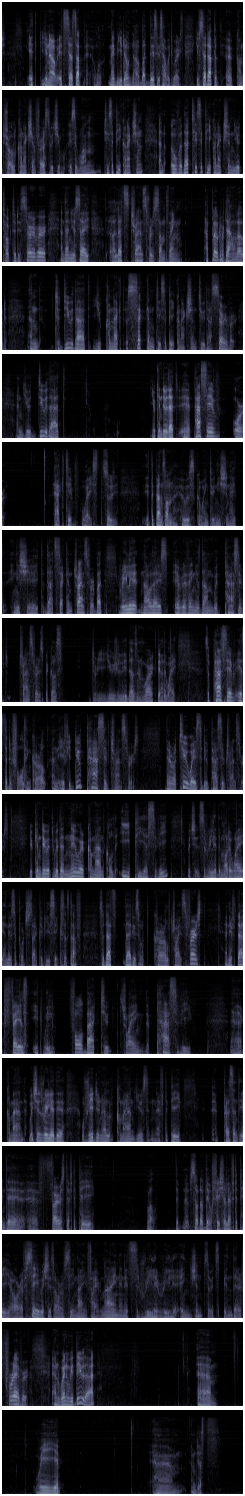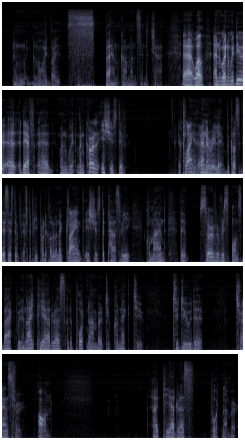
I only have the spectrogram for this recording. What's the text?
it you know it sets up well maybe you don't know but this is how it works you set up a, a control connection first which is one TCP connection and over that TCP connection you talk to the server and then you say uh, let's transfer something upload or download and to do that you connect a second TCP connection to that server and you do that you can do that uh, passive or active ways so it depends on who's going to initiate initiate that second transfer. But really nowadays everything is done with passive transfers because it usually doesn't work the other way. So passive is the default in curl and if you do passive transfers there are two ways to do passive transfers. You can do it with a newer command called EPSV which is really the modern way and it supports IPv6 and stuff. So that's that is what curl tries first and if that fails it will fall back to trying the PASV uh, command, which is really the original command used in FTP, uh, present in the uh, first FTP, the sort of the official FTP RFC, which is RFC 959, and it's really, really ancient, so it's been there forever. And when we do that, um, we, um, I'm just annoyed by spam comments in the chat. Uh, well, and when we do uh, def, uh, when we, when curl issues the a client, and really because this is the FTP protocol, when a client issues the PASV command, the server responds back with an IP address and a port number to connect to to do the transfer on. IP address, port number.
